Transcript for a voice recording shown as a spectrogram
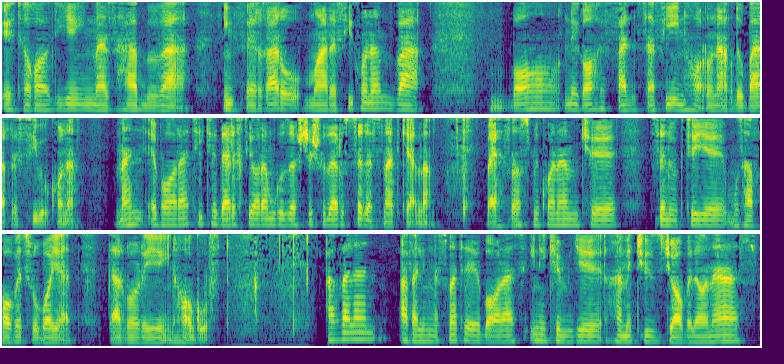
اعتقادی این مذهب و این فرقه رو معرفی کنم و با نگاه فلسفی اینها رو نقد و بررسی بکنم. من عبارتی که در اختیارم گذاشته شده رو سه قسمت کردم و احساس می‌کنم که سه نکته متفاوت رو باید درباره اینها گفت. اولا اولین قسمت عبارت اینه که میگه همه چیز جاودانه است.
